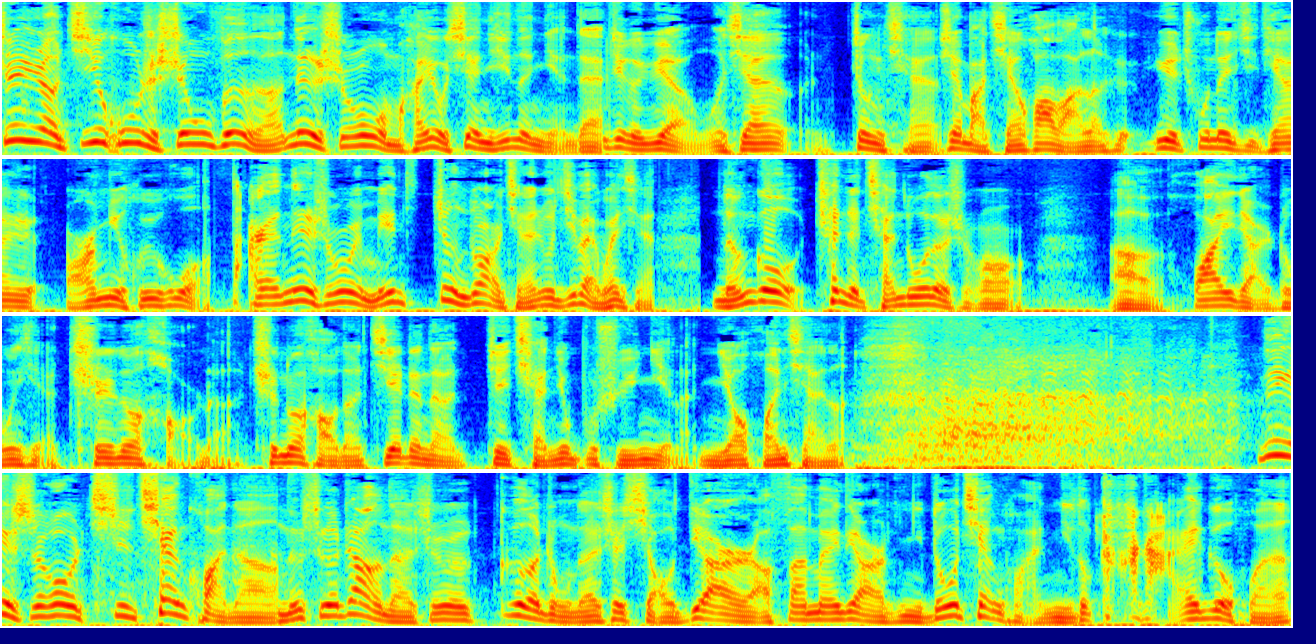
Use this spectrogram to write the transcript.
身上几乎是身无分文啊！那个时候我们还有现金的年代。这个月我先挣钱，先把钱花完了。月初那几天玩命挥霍，大概那时候也没挣多少钱，就几百块钱，能够趁着钱多的时候，啊，花一点东西，吃一顿好的，吃顿好的，接着呢，这钱就不属于你了，你要还钱了。那个时候是欠款呢，能赊账的，是各种的，是小店儿啊、贩卖店儿你都欠款，你都嘎嘎挨个还，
